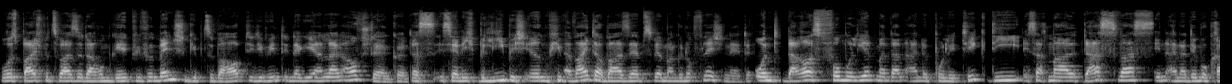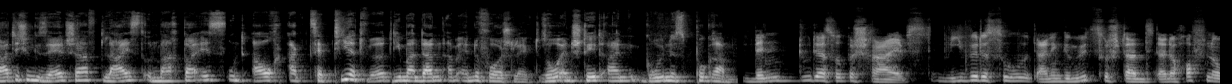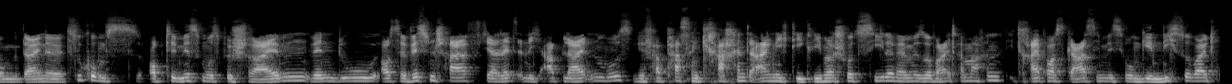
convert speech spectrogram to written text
wo es beispielsweise darum geht, wie viele Menschen gibt es überhaupt, die die Windenergieanlagen aufstellen können. Das ist ja nicht beliebig irgendwie erweiterbar, selbst wenn man genug Flächen hätte. Und daraus formuliert man dann eine Politik, die, ich sag mal, das, was in einer demokratischen Gesellschaft leist und machbar ist und auch akzeptiert wird, die man dann am Ende vorschlägt. So entsteht ein grünes Programm. Wenn du das so beschreibst, wie würdest würdest du deinen Gemütszustand, deine Hoffnung, deine Zukunftsoptimismus beschreiben, wenn du aus der Wissenschaft ja letztendlich ableiten musst? Wir verpassen krachend eigentlich die Klimaschutzziele, wenn wir so weitermachen. Die Treibhausgasemissionen gehen nicht so weit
